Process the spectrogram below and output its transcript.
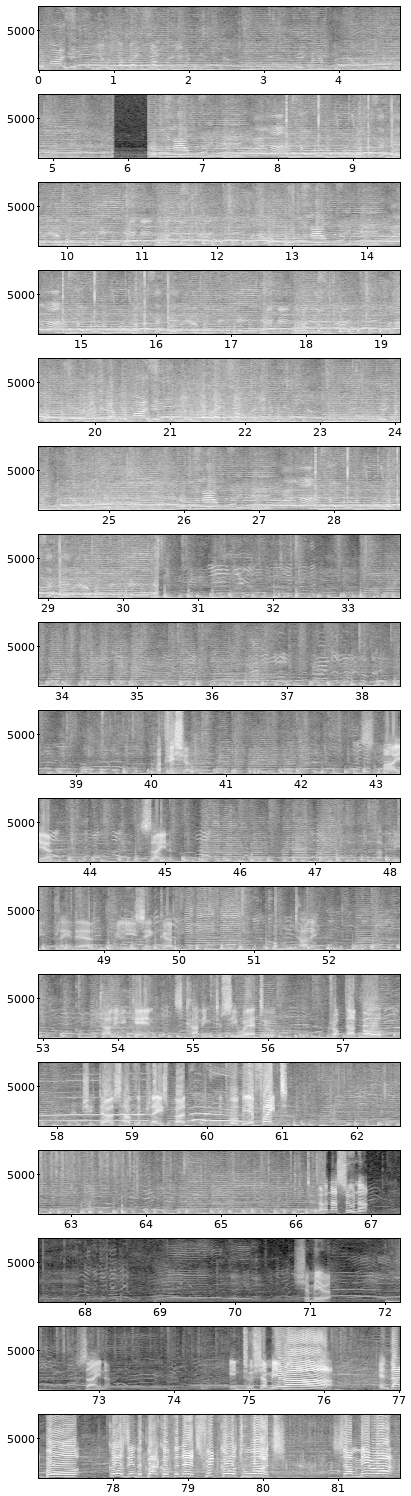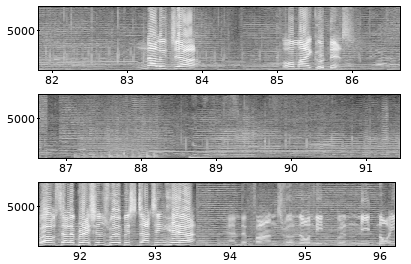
otherwise you'll Patricia. Samaya Zaina lovely play there. Releasing uh, Komuntale. Komuntale again scanning to see where to drop that ball. And she does have the place but it will be a fight. To that Nasuna Shamira. Zaina. Into Shamira. And that ball goes in the back of the net. Sweet goal to watch. Shamira Nalugya. Oh my goodness. Well, celebrations will be starting here, and the fans will not need will need no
